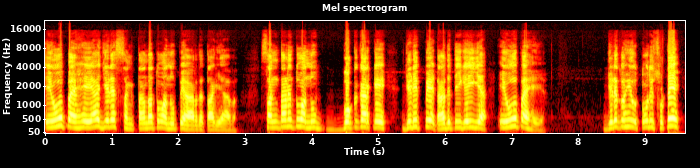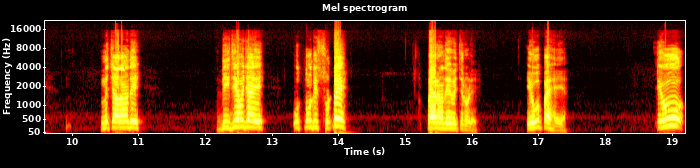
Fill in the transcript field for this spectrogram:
ਇਹ ਉਹ ਪੈਸੇ ਆ ਜਿਹੜੇ ਸੰਗਤਾਂ ਦਾ ਤੁਹਾਨੂੰ ਪਿਆਰ ਦਿੱਤਾ ਗਿਆ ਵਾ। ਸੰਗਤਾਂ ਨੇ ਤੁਹਾਨੂੰ ਬੁੱਕ ਕਰਕੇ ਜਿਹੜੀ ਭੇਟਾ ਦਿੱਤੀ ਗਈ ਆ, ਇਹ ਉਹ ਪੈਸੇ ਆ, ਜਿਹੜੇ ਤੁਸੀਂ ਉੱਤੋਂ ਦੀ ਸੁੱਟੇ ਨਚਾਰਾਂ ਦੇ ਡੀਜੇ ਵਜਾਏ, ਉੱਤੋਂ ਦੀ ਸੁੱਟੇ ਪੈਰਾਂ ਦੇ ਵਿੱਚ ਰੋਲੇ। ਇਹ ਉਹ ਪੈਸੇ ਆ। ਇਹ ਉਹ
